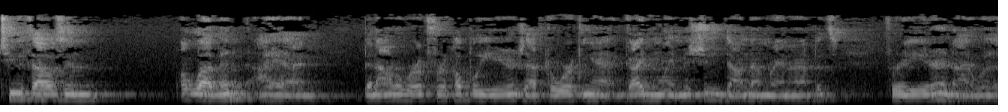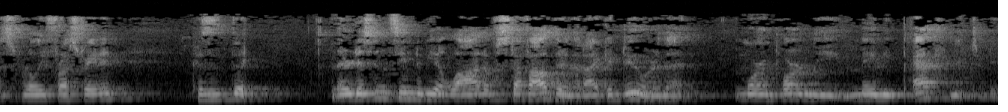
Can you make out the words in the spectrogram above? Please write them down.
2011. I had been out of work for a couple of years after working at Guiding Light Mission downtown Grand Rapids for a year, and I was really frustrated because there, there just didn't seem to be a lot of stuff out there that I could do or that more importantly, made me passionate to do.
